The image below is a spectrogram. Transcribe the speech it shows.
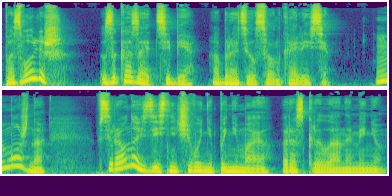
«Позволишь заказать тебе?» – обратился он к Олесе. «Можно. Все равно здесь ничего не понимаю», – раскрыла она меню.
